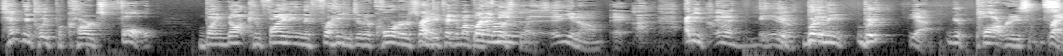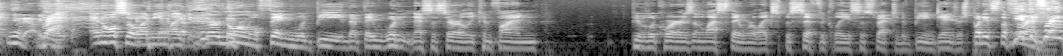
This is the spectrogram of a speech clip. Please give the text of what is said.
technically Picard's fault by not confining the Ferengi to their quarters when right. you pick them up but in I the mean, first place. you know, eh, I mean, eh, you know, but I mean, but yeah. plot reasons, Right, You know, yeah. right, and also, I mean, like their normal thing would be that they wouldn't necessarily confine people to quarters unless they were like specifically suspected of being dangerous. But it's the Yeah, the Ferengi.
